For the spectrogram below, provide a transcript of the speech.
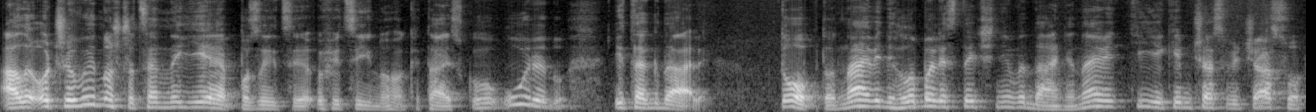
але очевидно, що це не є позиція офіційного китайського уряду і так далі. Тобто навіть глобалістичні видання, навіть ті, яким час від часу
